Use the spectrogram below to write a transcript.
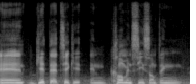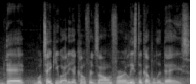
and get that ticket and come and see something that will take you out of your comfort zone for at least a couple of days.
